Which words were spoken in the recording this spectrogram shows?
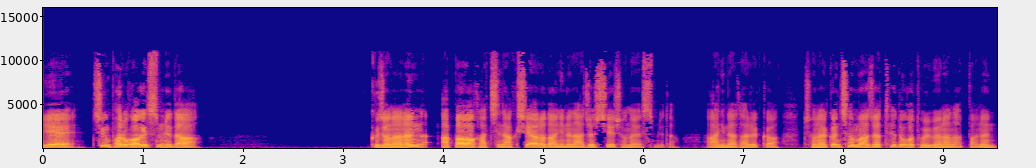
예 지금 바로 가겠습니다. 그 전화는 아빠와 같이 낚시하러 다니는 아저씨의 전화였습니다. 아니나 다를까 전화를 끊자마자 태도가 돌변한 아빠는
